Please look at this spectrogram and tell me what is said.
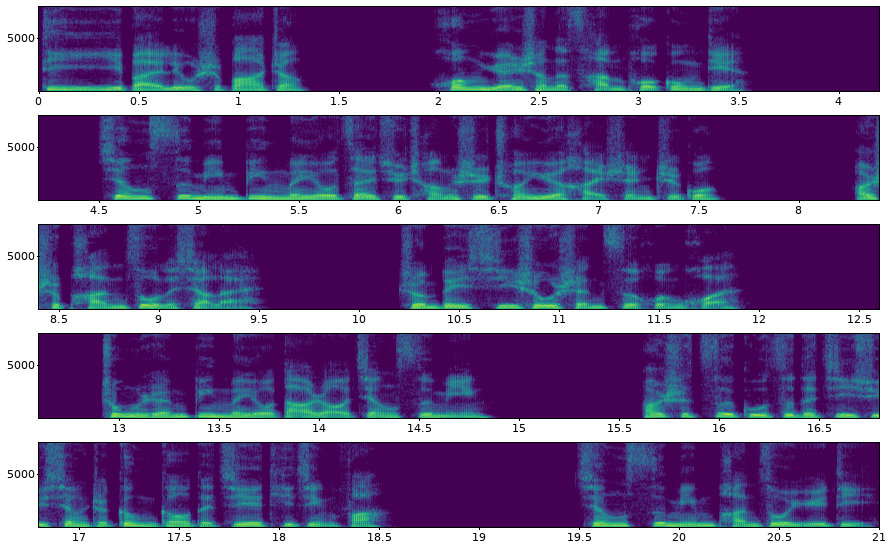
第一百六十八章，荒原上的残破宫殿。江思明并没有再去尝试穿越海神之光，而是盘坐了下来，准备吸收神赐魂环。众人并没有打扰江思明，而是自顾自的继续向着更高的阶梯进发。江思明盘坐于地，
